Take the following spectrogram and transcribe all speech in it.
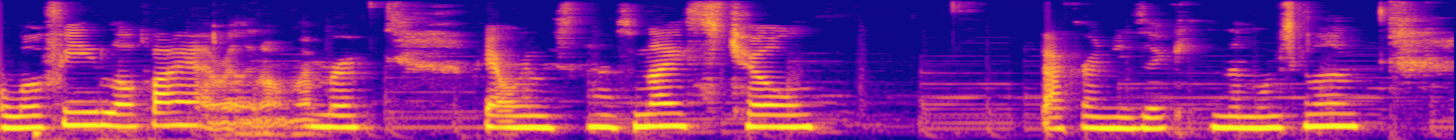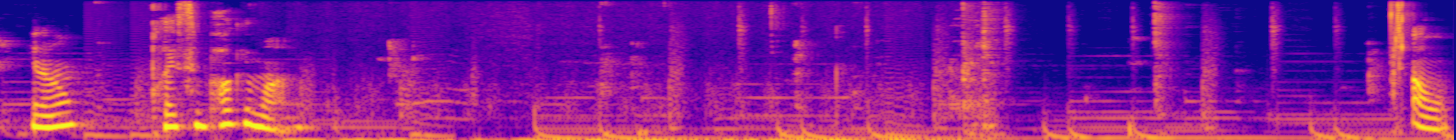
lo-fi, lo-fi. I really don't remember. But yeah, we're gonna just have some nice chill background music, and then we're just gonna, you know, play some Pokemon. Oh,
